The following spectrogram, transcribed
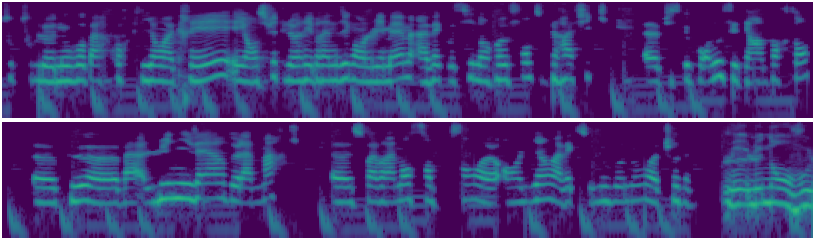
tout, le nouveau parcours client à créer et ensuite le rebranding en lui-même avec aussi une refonte graphique, puisque pour nous c'était important que bah, l'univers de la marque soit vraiment 100% en lien avec ce nouveau nom Chosen. Le, nom, vous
